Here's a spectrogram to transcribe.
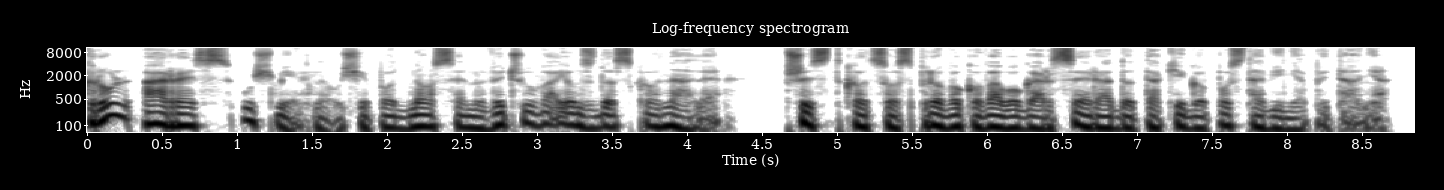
Król Ares uśmiechnął się pod nosem, wyczuwając doskonale wszystko, co sprowokowało Garcera do takiego postawienia pytania.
